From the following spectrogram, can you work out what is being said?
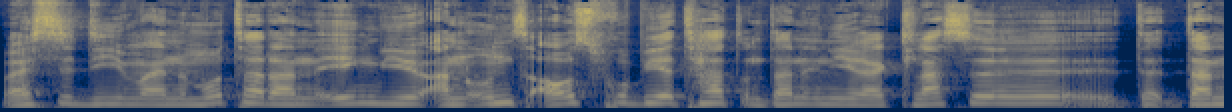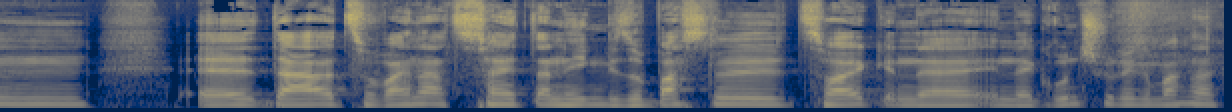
weißt du, die meine Mutter dann irgendwie an uns ausprobiert hat und dann in ihrer Klasse dann äh, da zur Weihnachtszeit dann irgendwie so Bastelzeug in der, in der Grundschule gemacht hat.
